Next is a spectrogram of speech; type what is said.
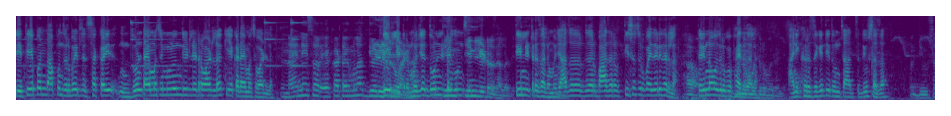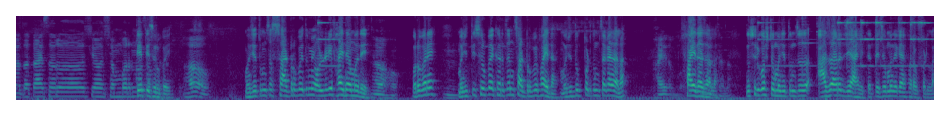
ते ते पण आपण जर बघितलं सकाळी दोन टायमाचं मिळून दीड लिटर वाढलं की एका टायमाचं वाढलं? नाही नाही सर एका टाइमला दीड दीड लिटर, वाढलं. म्हणजे दोन लिटर तीन- तुमचं- तीन लिटर झालं ते. तीन लिटर झालं. म्हणजे आज जर बाजार तीसच रुपये जरी धरला हो. तरी नव्वद रुपये फायदा नव्वद झाला. आणि खर्च किती तुमचा आजचा दिवसाचा? दिवसाचा काय सर श- शंभर न- तेहतीस रुपये. हो. म्हणजे तुमचा साठ रुपये तुम्ही ऑलरेडी फायद्यामध्ये. आहे. हो हो. बरोबर आहे? म्हणजे तीस रुपये खर्च आणि साठ रुपये फायदा. म्हणजे दुप्पट तुमचा काय झाला? फायदा फायदा झाला. दुसरी गोष्ट म्हणजे तुमचं आजार जे आहे तर त्याच्यामध्ये काय फरक पडला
